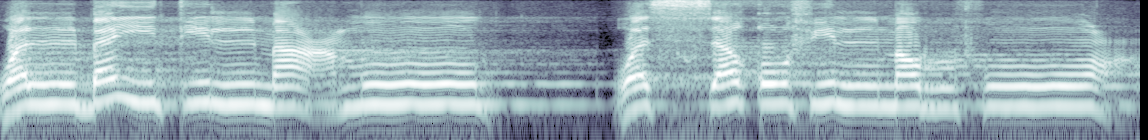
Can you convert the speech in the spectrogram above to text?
والبيت المعمور والسقف المرفوع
